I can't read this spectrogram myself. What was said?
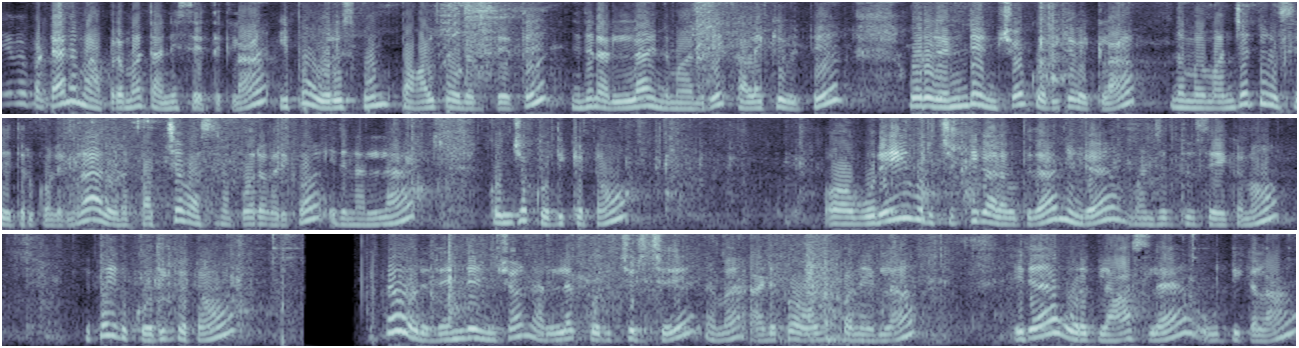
தேவைப்பட்டா நம்ம அப்புறமா தண்ணி சேர்த்துக்கலாம். இப்போ ஒரு ஸ்பூன் பால் பவுடர் சேர்த்து இது நல்லா இந்த மாதிரி கலக்கி விட்டு ஒரு ரெண்டு நிமிஷம் கொதிக்க வைக்கலாம். நம்ம மஞ்சத்தூள் சேர்த்துருக்கோம் இல்லைங்களா? அதோட பச்சை வாசனை போகிற வரைக்கும் இது நல்லா கொஞ்சம் கொதிக்கட்டும். ஒரே ஒரு சிட்டிக்கு அளவுக்கு தான் நீங்கள் மஞ்சத்தூள் சேர்க்கணும். இப்போ இது கொதிக்கட்டும். இப்போ ஒரு ரெண்டு நிமிஷம் நல்லா கொதிச்சிருச்சு. நம்ம அடுப்பை ஆஃப் பண்ணிடலாம். இதை ஒரு கிளாஸில் ஊற்றிக்கலாம்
